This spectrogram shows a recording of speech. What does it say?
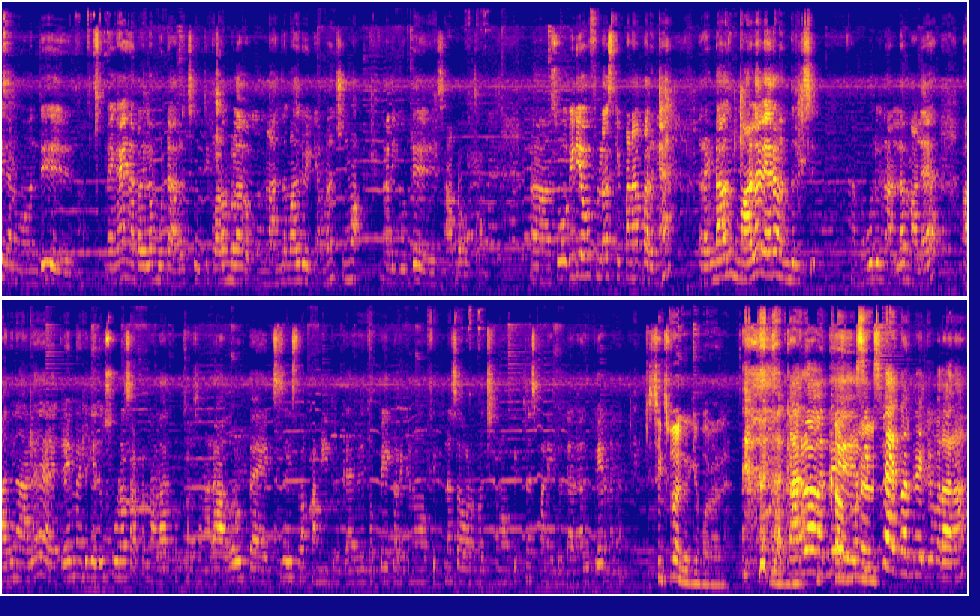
இதை நம்ம வந்து வெங்காயம் தக்காளிலாம் போட்டு அரைச்சி ஊற்றி குழம்புலாம் வைப்போம்ல அந்த மாதிரி வைக்காம சும்மா நறுக்கி விட்டு சாப்பிட வைப்போம். ஸோ வீடியோவை ஃபுல்லாக ஸ்கிப் பண்ணால் பாருங்கள் ரெண்டாவது மழை வேற வந்துருச்சு. ஊருக்கு நல்ல மழை. அதனால கிளைமேட்டுக்கு எதுவும் சூடாக சாப்பிட்டா நல்லா இருக்கும்னு சொல்லி சொன்னாரு. அவரும் இப்போ எக்ஸசைஸ்லாம் பண்ணிட்டு இருக்காரு. தொப்பையை குறைக்கணும் ஃபிட்னஸாக உடம்பு வச்சுக்கணும் ஃபிட்னஸ் பண்ணிட்டு இருக்காரு. அது பேர் என்னங்க? சிக்ஸ் பேக் வைக்க போறாரு. கருவா வந்து சிக்ஸ் பேக் வந்து வைக்க போறாராம்.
